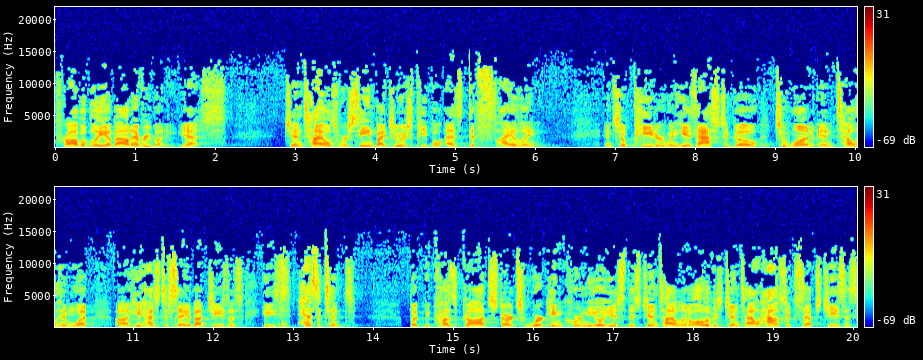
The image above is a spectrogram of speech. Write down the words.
Probably about everybody, yes. Gentiles were seen by Jewish people as defiling. And so, Peter, when he is asked to go to one and tell him what uh, he has to say about Jesus, he's hesitant but because God starts working, Cornelius, this Gentile, and all of his Gentile house accepts Jesus,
